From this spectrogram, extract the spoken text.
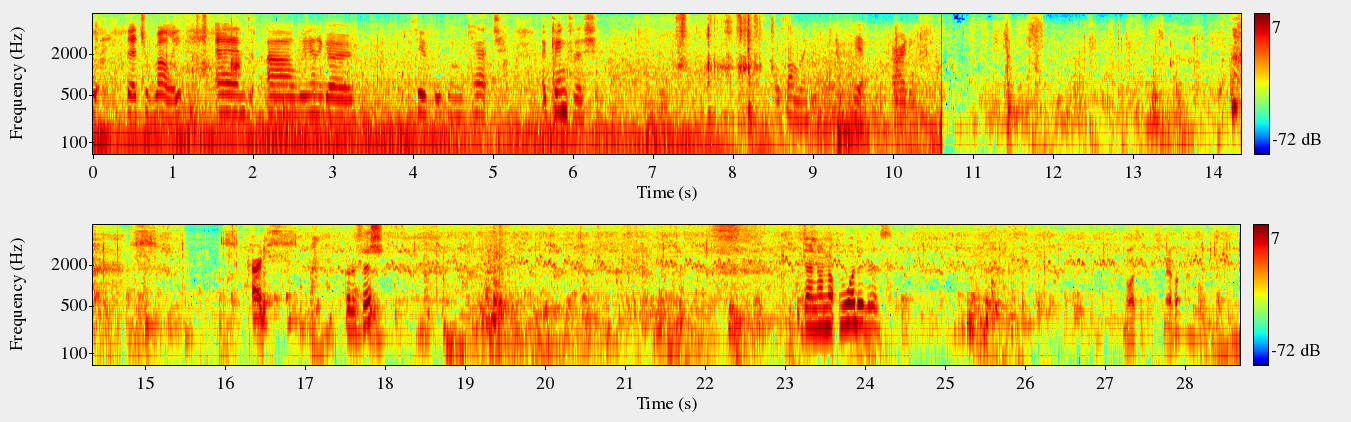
yeah, the Trevally and uh, we're gonna go see if we can catch a kingfish. or something. Yeah, alrighty. Alrighty, got a fish. Don't know what it is. Nice little snapper.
